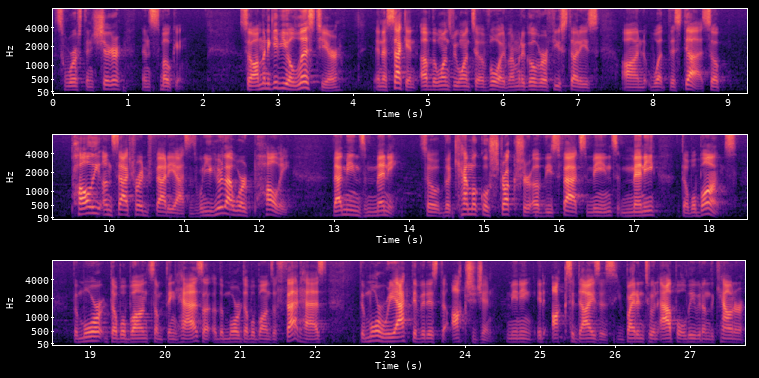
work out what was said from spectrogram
it's worse than sugar and smoking. So I'm going to give you a list here in a second of the ones we want to avoid, but I'm going to go over a few studies on what this does. So polyunsaturated fatty acids. When you hear that word poly, that means many. So the chemical structure of these fats means many double bonds. The more double bonds something has, uh, the more double bonds a fat has, the more reactive it is to oxygen, meaning it oxidizes. You bite into an apple, leave it on the counter,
